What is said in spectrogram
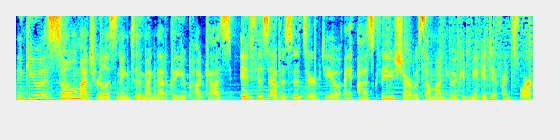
Thank you so much for listening to the Magnetically You podcast. If this episode served you, I ask that you share it with someone who it could make a difference for,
